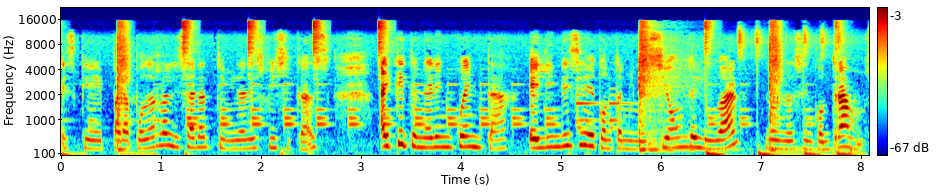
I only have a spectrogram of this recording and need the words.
es que para poder realizar actividades físicas hay que tener en cuenta el índice de contaminación del lugar donde nos encontramos,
